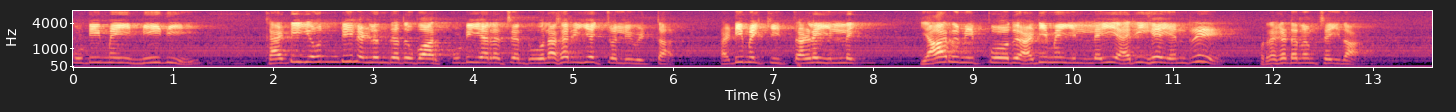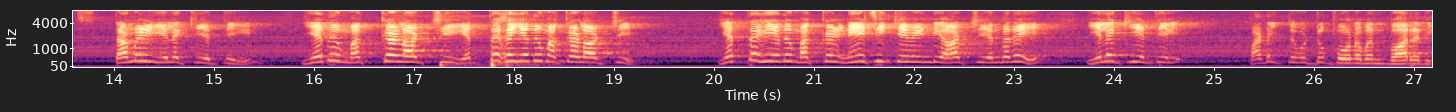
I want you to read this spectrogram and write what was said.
குடிமை நீதி கடியொன்றில் எழுந்தது பார் குடியரசு என்று சொல்லிவிட்டார். அடிமைக்கு தலை இல்லை. யாரும் இப்போது அடிமை இல்லை அறிக என்று பிரகடனம் செய்தான் தமிழ் இலக்கியத்தில் எது மக்களாட்சி எத்தகையது மக்களாட்சி? எத்தகையது மக்கள் நேசிக்க வேண்டிய ஆட்சி என்பதை இலக்கியத்தில் படைத்து விட்டு போனவன் பாரதி.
